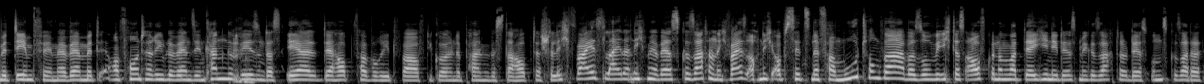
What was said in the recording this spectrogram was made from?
Mit dem Film. Er wäre mit Enfant Terrible wären sie in Cannes gewesen, dass er der Hauptfavorit war auf die Goldene Palme bis der Hauptdarsteller. Ich weiß leider nicht mehr, wer es gesagt hat. Und ich weiß auch nicht, ob es jetzt eine Vermutung war, aber so wie ich das aufgenommen habe, derjenige, der es mir gesagt hat oder der es uns gesagt hat,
